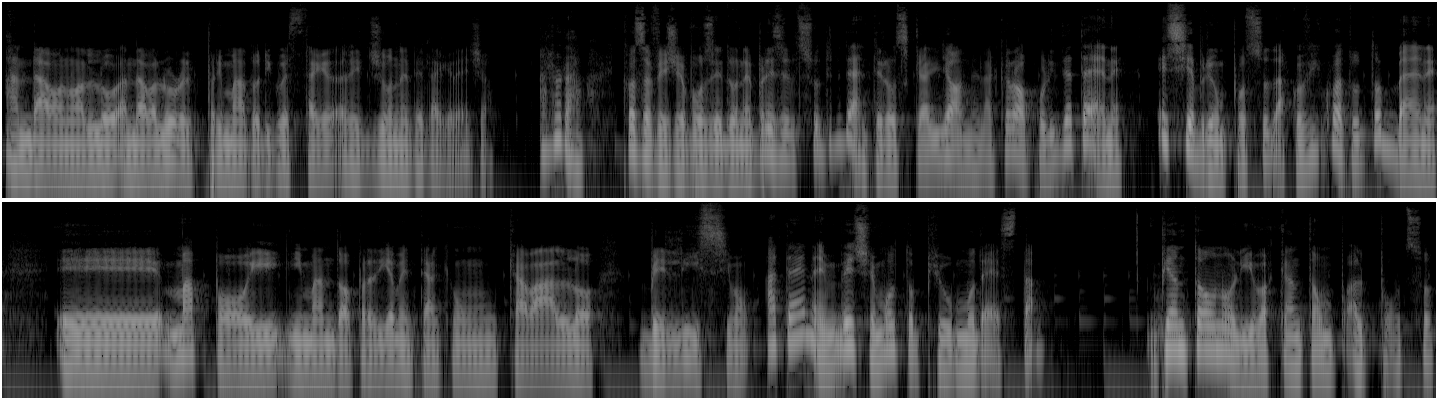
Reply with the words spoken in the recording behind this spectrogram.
loro, andava a loro il primato di questa regione della Grecia. Allora cosa fece Poseidone? Prese il suo tridente, lo scagliò nell'acropoli di Atene e si aprì un pozzo d'acqua. Fin qua tutto bene, eh, ma poi gli mandò praticamente anche un cavallo bellissimo. Atene invece molto più modesta piantò un olivo accanto un, al pozzo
